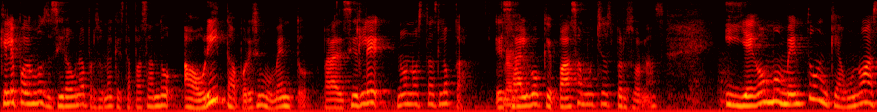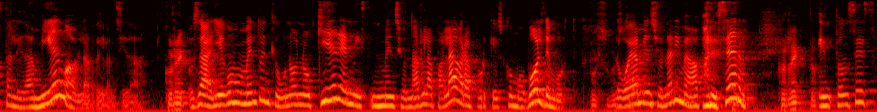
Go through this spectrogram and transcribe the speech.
¿Qué le podemos decir a una persona que está pasando ahorita por ese momento? Para decirle, no, no estás loca. Es algo que pasa a muchas personas y llega un momento en que a uno hasta le da miedo hablar de la ansiedad. Correcto. O sea, llega un momento en que uno no quiere ni mencionar la palabra porque es como Voldemort. Por Lo voy a mencionar y me va a aparecer. Correcto. Entonces,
